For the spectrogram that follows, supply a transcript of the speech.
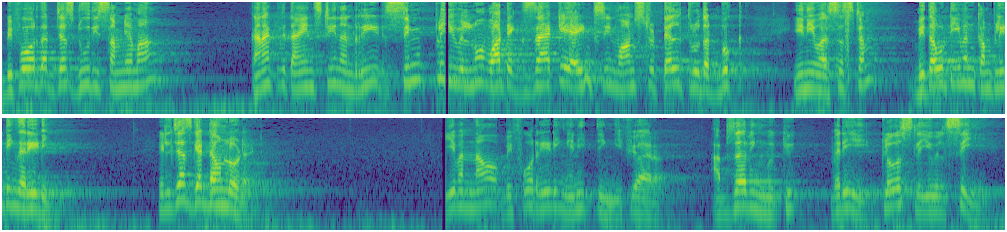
before that just do this samyama Connect with Einstein and read. Simply you will know what exactly Einstein wants to tell through that book in your system without even completing the reading. It will just get downloaded. Even now, before reading anything, if you are observing very closely, you will see,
